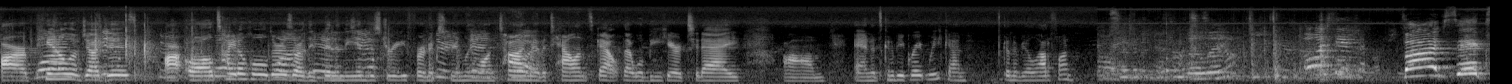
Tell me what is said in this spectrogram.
Our panel of judges two, three, are all four, title holders or they've been in the two, industry for an extremely long time. We have a talent scout that will be here today. Um, and it's going to be a great weekend. It's going to be a lot of fun. Oh, I see it. Five, six,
